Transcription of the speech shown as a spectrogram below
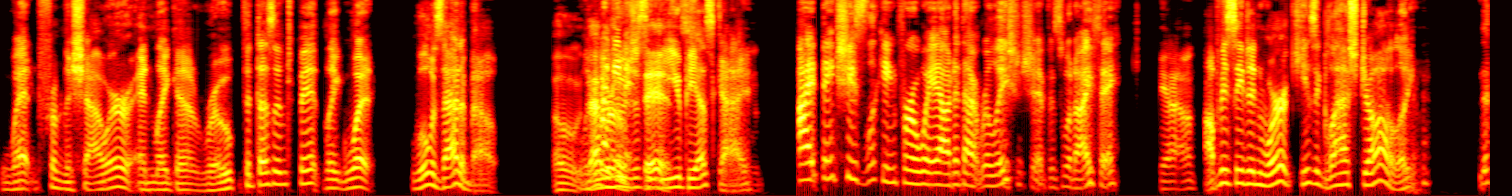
wet from the shower and like a rope that doesn't fit, like what? What was that about? Oh, that I really was just like fits. the UPS guy. I think she's looking for a way out of that relationship, is what I think. Yeah. Obviously, it didn't work. He's a glass jaw. Like, No.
